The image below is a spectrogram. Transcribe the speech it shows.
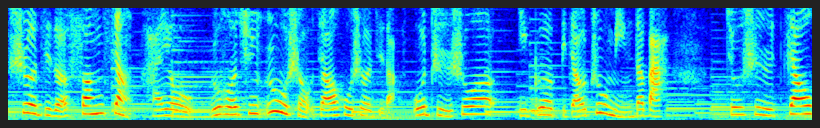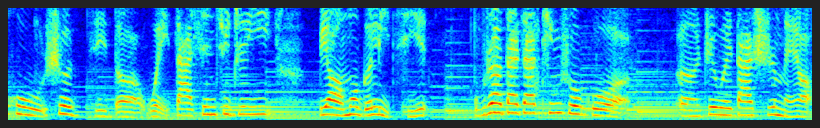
设计的方向，还有如何去入手交互设计的。我只说一个比较著名的吧，就是交互设计的伟大先驱之一——比尔·莫格里奇。我不知道大家听说过，嗯，这位大师没有？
